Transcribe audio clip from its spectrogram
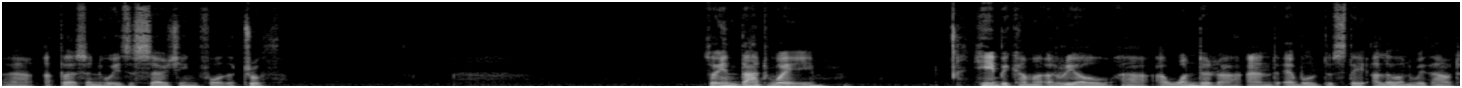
uh, a person who is searching for the truth. So in that way, he become a, a real uh, a wanderer and able to stay alone without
